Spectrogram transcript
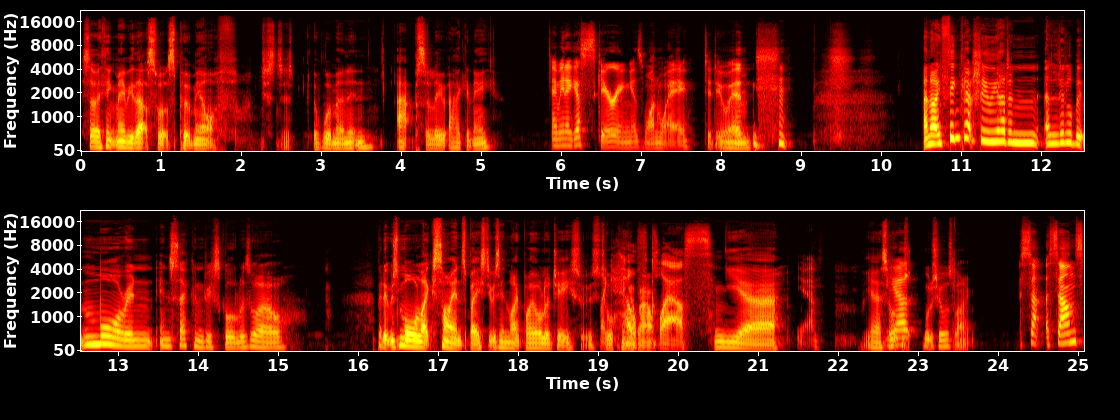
So I think maybe that's what's put me off. Just a, a woman in absolute agony. I mean, I guess scaring is one way to do Mm. it. And I think actually we had an, a little bit more in in secondary school as well. But it was more like science based. It was in like biology, so it was like talking health about class. yeah, Yeah. yeah. So Yeah. What was, what's yours like? So- sounds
